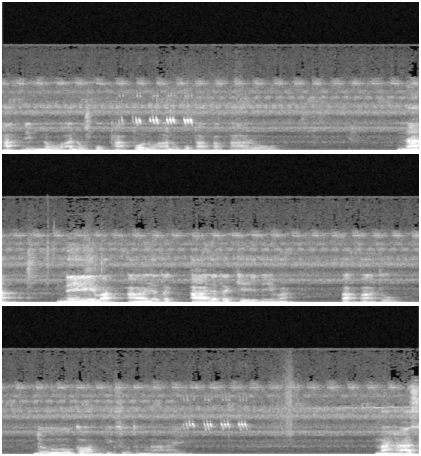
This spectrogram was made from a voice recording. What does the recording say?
พะนินโน อนุปุพะโปโน อนุปุพะปปาโรนะเนวะอายตะอายตะเกเนวะปะปาโตดูก่อนภิกษุทั้งหลาย มหาส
